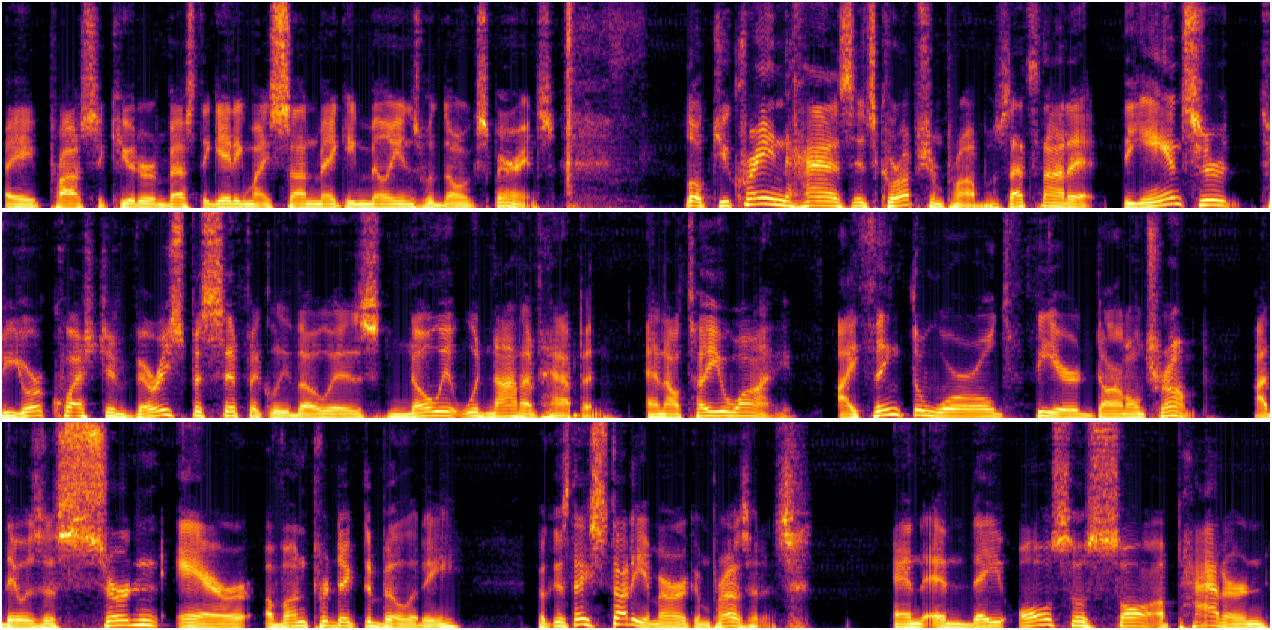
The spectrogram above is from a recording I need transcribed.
a prosecutor investigating my son making millions with no experience. Look, Ukraine has its corruption problems. That's not it. The answer to your question very specifically, though, is no, it would not have happened. And I'll tell you why. I think the world feared Donald Trump. Uh, there was a certain air of unpredictability because they study American presidents. And, and they also saw a pattern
